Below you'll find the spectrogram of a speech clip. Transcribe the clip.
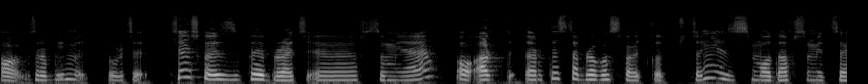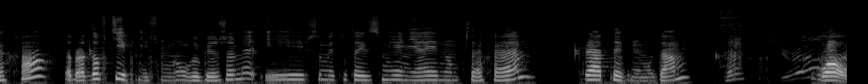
O, zrobimy. Kurczę, ciężko jest wybrać e, w sumie. O, art, artysta błogosławitko. Czy to nie jest moda w sumie cecha? Dobra, dowcipni mu wybierzemy i w sumie tutaj zmienię jedną cechę. Kreatywny mu dam. Wow.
